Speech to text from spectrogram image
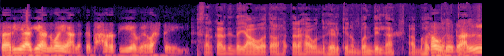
ಸರಿಯಾಗಿ ಅನ್ವಯ ಆಗತ್ತೆ. ಭಾರತೀಯ ವ್ಯವಸ್ಥೆಯಲ್ಲಿ. ಸರ್ಕಾರದಿಂದ ಯಾವ ತರಹ ಒಂದು ಹೇಳಿಕೆನೂ ಬಂದಿಲ್ಲ. ಹೌದೌದು. ಅಲ್ಲ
